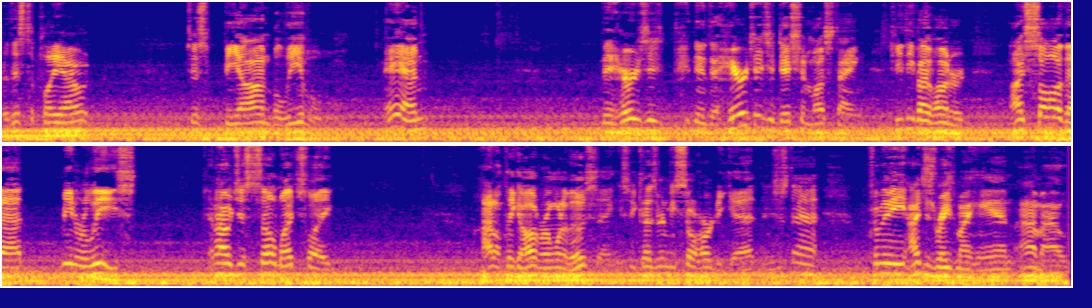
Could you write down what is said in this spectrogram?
for this to play out, just beyond believable. And the Heritage the Heritage Edition Mustang GT500, I saw that being released, and I was just so much like, I don't think I'll ever run one of those things because they're gonna be so hard to get. And just eh, for me, I just raised my hand. I'm out,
